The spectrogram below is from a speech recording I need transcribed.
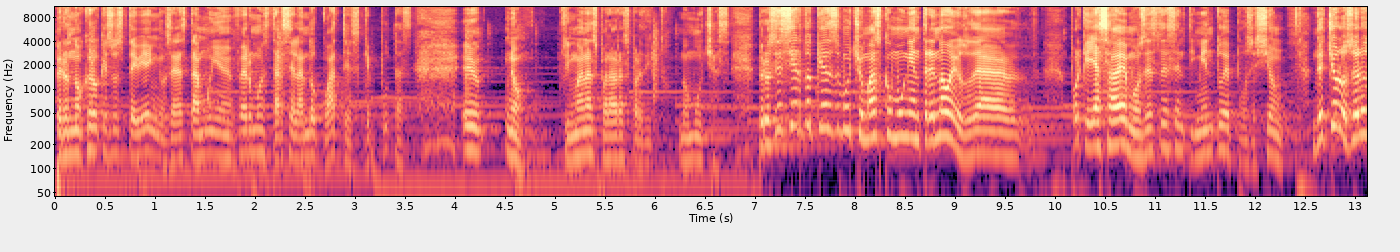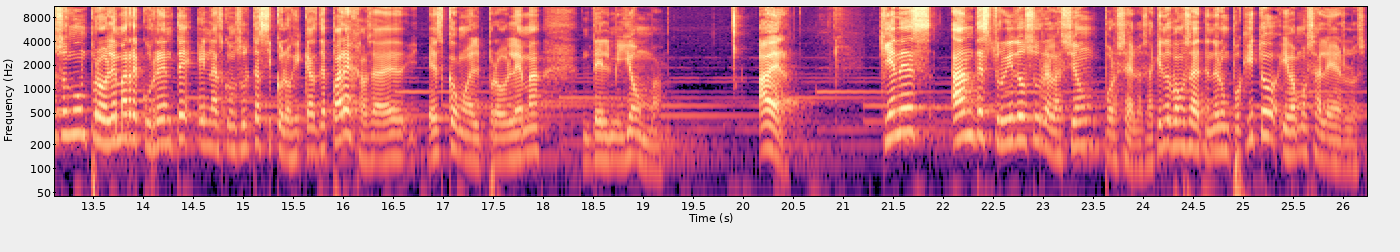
Pero no creo que eso esté bien. O sea, está muy enfermo estar celando cuates. Qué putas. Eh, no, sin malas palabras, pardito. No muchas. Pero sí es cierto que es mucho más común entre novios. O sea, porque ya sabemos, este sentimiento de posesión. De hecho, los celos son un problema recurrente en las consultas psicológicas de pareja. O sea, es, como el problema del millón, ma. A ver, ¿quiénes han destruido su relación por celos? Aquí nos vamos a detener un poquito y vamos a leerlos.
